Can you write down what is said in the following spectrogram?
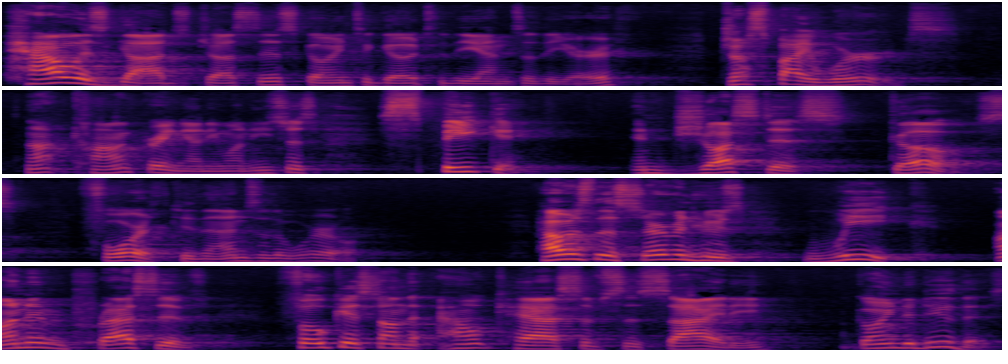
How is God's justice going to go to the ends of the earth? Just by words. Not conquering anyone, he's just speaking, and justice goes forth to the ends of the world. How is the servant who's weak, unimpressive, focused on the outcasts of society, going to do this?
